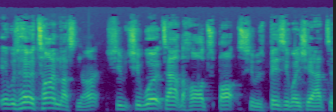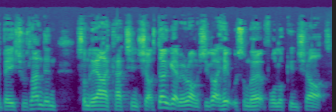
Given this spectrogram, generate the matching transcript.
it was her time last night. She she worked out the hard spots. She was busy when she had to be. She was landing some of the eye catching shots. Don't get me wrong, she got hit with some hurtful looking shots.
